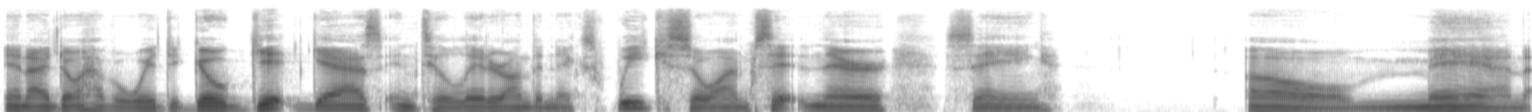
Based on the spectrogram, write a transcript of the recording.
and I don't have a way to go get gas until later on the next week. So I'm sitting there saying, oh man,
